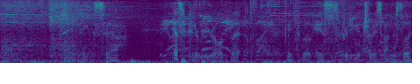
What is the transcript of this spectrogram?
I think so. Guess I could have rerolled, but I think ability haste is a pretty good choice, honestly.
